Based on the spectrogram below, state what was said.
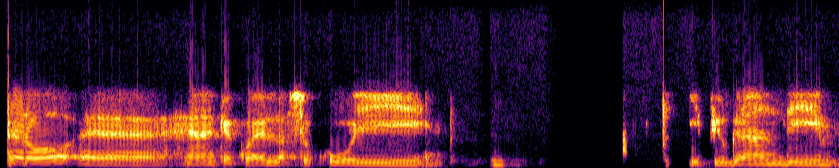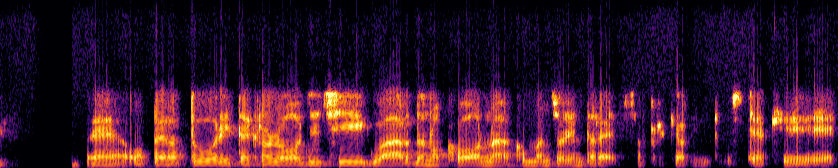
Però eh, è anche quella su cui i più grandi eh, operatori tecnologici guardano con, con, maggiore interesse, perché è un'industria che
